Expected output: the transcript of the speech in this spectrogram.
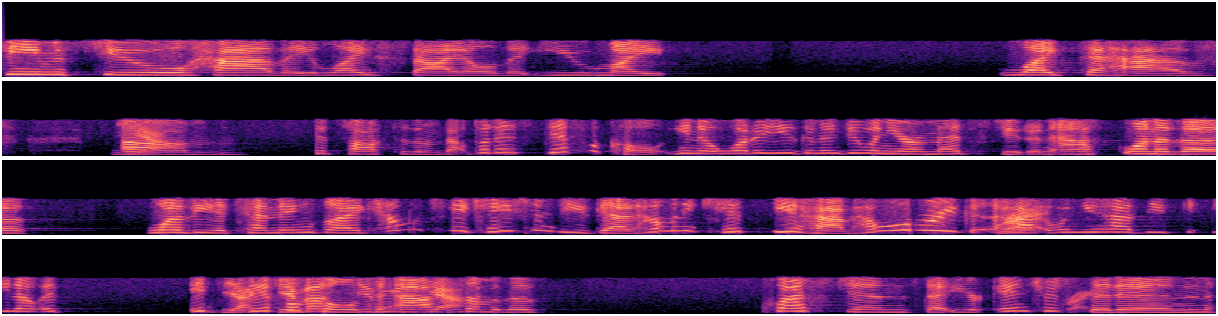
seems to have a lifestyle that you might like to have Yeah. um to talk to them about. But it's difficult. You know what are you going to do when you're a med student? Ask one of the one of the attendings like how much vacation do you get? How many kids do you have? How old were you Right. ha- when you had these you know it's it's Yeah, give us- difficult give to me- ask yeah. some of those questions that you're interested in.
